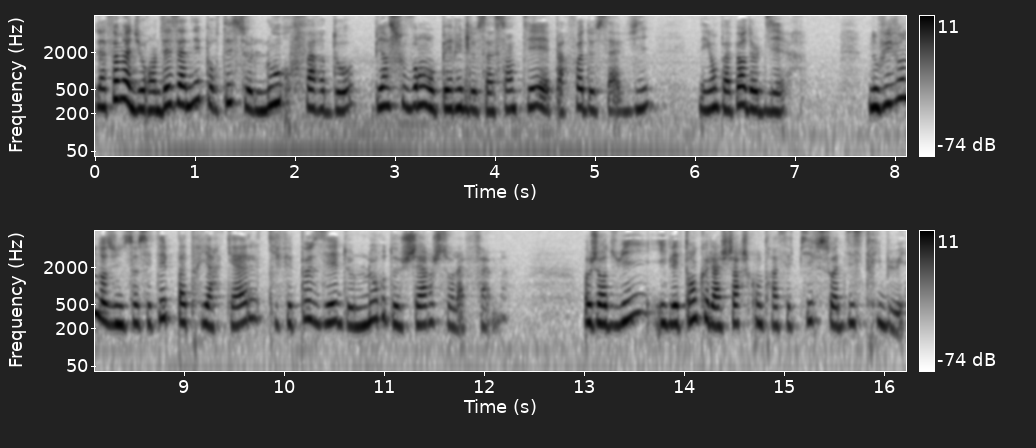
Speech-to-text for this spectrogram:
La femme a durant des années porté ce lourd fardeau, bien souvent au péril de sa santé et parfois de sa vie, n'ayons pas peur de le dire. Nous vivons dans une société patriarcale qui fait peser de lourdes charges sur la femme. Aujourd'hui, il est temps que la charge contraceptive soit distribuée.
